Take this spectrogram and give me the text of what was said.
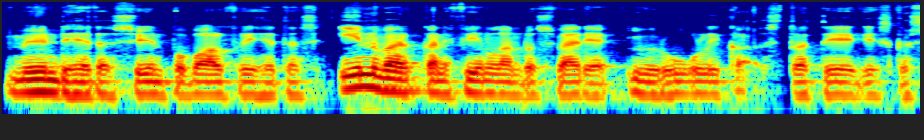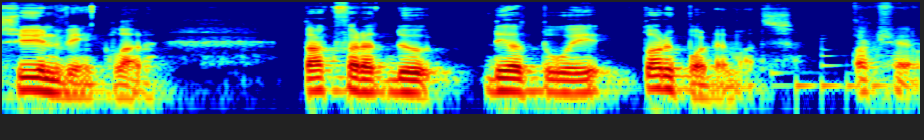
myndigheters syn på valfrihetens inverkan i Finland och Sverige ur olika strategiska synvinklar. Tack för att du deltog i Torgpodden Mats. Tack själv.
